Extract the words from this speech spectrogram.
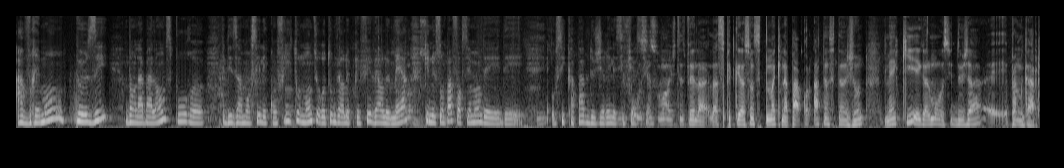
à vraiment peser dans la balance pour euh, désamorcer les conflits. Tout le monde se retourne vers le préfet, vers le maire, qui ne sont pas forcément des, des aussi capables de gérer les situations. Faut aussi souvent la, la spéculation, certainement qui n'a pas encore atteint certains jeunes, mais qui également aussi déjà euh, prennent garde.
